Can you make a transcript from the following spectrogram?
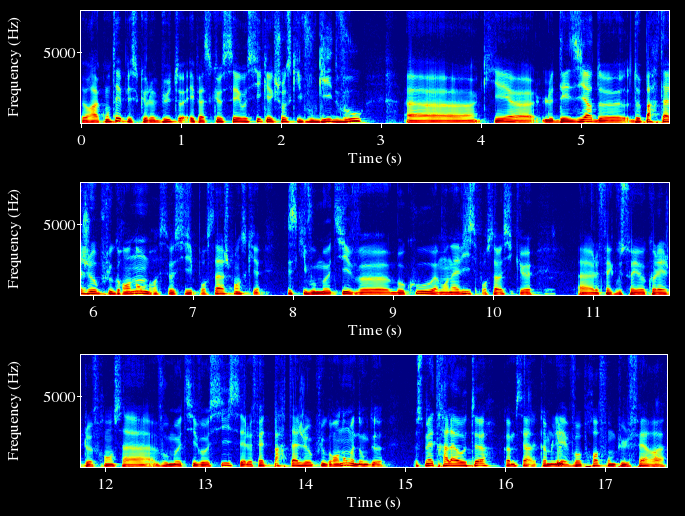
de raconter, puisque le but et parce que c'est aussi quelque chose qui vous guide vous, qui est le désir de, partager au plus grand nombre. C'est aussi pour ça, je pense que c'est ce qui vous motive beaucoup, à mon avis. C'est pour ça aussi que le fait que vous soyez au Collège de France vous motive aussi. C'est le fait de partager au plus grand nombre et donc de, se mettre à la hauteur, comme, comme les, vos profs ont pu le faire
